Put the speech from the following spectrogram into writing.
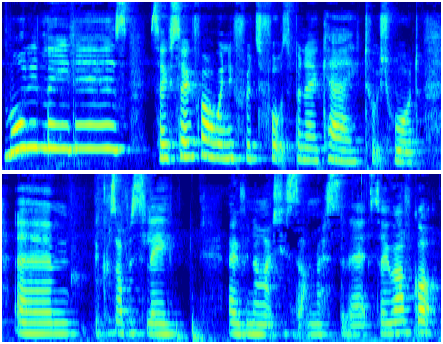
Morning, ladies. So, so far Winifred's foot's been okay, touch wood. Um, because obviously overnight she's sat and rested it. So I've got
